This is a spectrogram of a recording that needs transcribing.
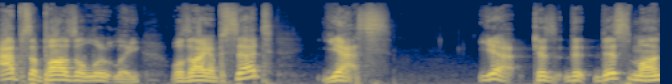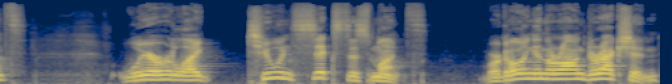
Absolutely. Was I upset? Yes. Yeah, because th- this month we're like two and six this month. We're going in the wrong direction.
